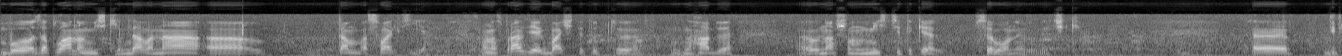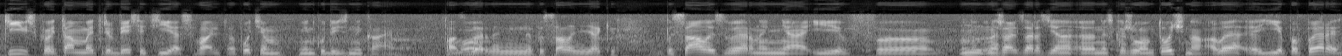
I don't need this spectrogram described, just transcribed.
Бо за планом міським да, вона, е, там асфальт є. Ну, насправді, як бачите, тут е, нагадує е, в нашому місті таке село невеличке. Е, від Київської там метрів 10 є асфальту, а потім він кудись зникає. А Тому- звернень не писали ніяких. Писали звернення і в е, ну, на жаль, зараз я е, не скажу вам точно, але е, є папери.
